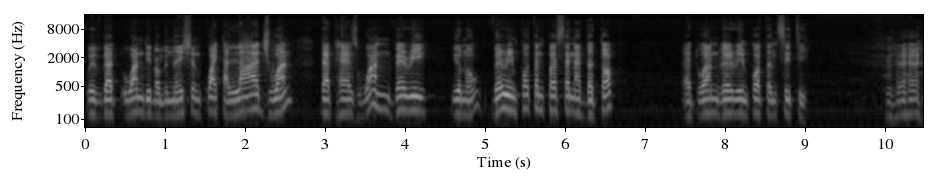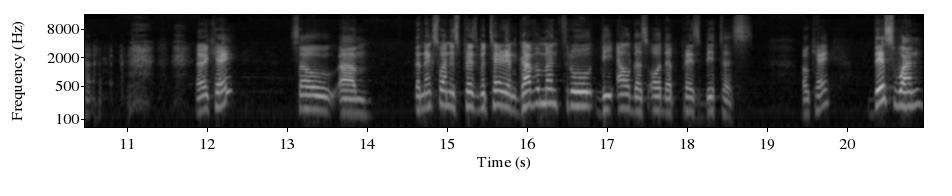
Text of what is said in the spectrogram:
we've got one denomination, quite a large one, that has one very, you know, very important person at the top at one very important city. okay? So um, the next one is Presbyterian government through the elders or the presbyters. Okay? This one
